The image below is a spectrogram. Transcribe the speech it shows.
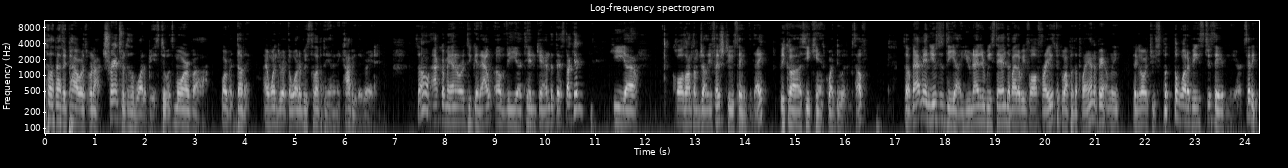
telepathic powers were not transferred to the water beast. It was more of a more of a dubbing. I wonder if the water beast telepathy had any copy of the grade. So, Aquaman, in order to get out of the uh, tin can that they're stuck in, he uh, calls on some jellyfish to save the day because he can't quite do it himself. So, Batman uses the uh, United We Stand, Divided We Fall phrase to come up with a plan. Apparently, they're going to split the water beast to save New York City.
